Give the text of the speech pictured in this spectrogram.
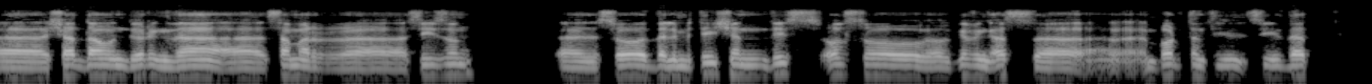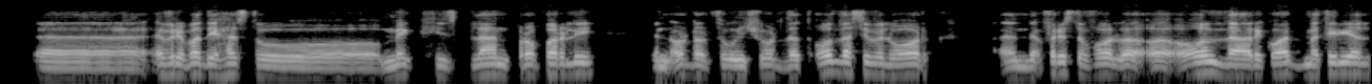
uh, shut down during the summer season. so the limitation, this also giving us important see that everybody has to make his plan properly in order to ensure that all the civil work and first of all, all the required material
